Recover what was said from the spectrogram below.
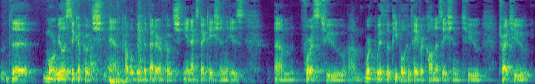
the more realistic approach and probably the better approach in expectation is um, for us to um, work with the people who favor colonization to try to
